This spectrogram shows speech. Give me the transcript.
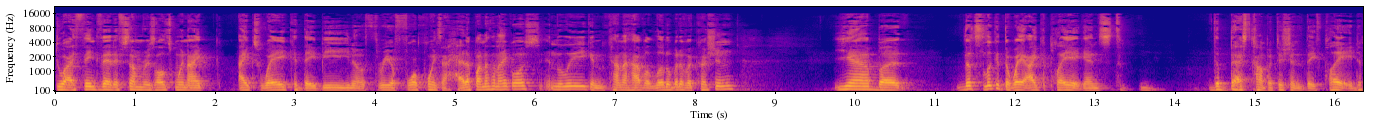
Do I think that if some results went Ike, Ike's way, could they be, you know, three or four points ahead of Panathinaikos in the league and kind of have a little bit of a cushion? Yeah, but let's look at the way Ike play against the best competition that they've played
